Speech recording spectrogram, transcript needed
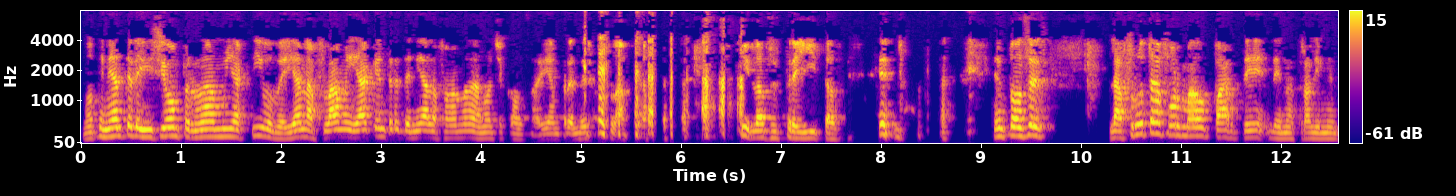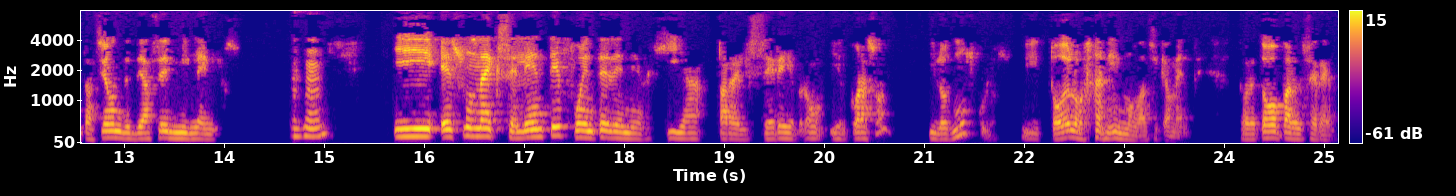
no tenían televisión, pero no eran muy activos, veían la flama y ya que entretenía la flama en la noche cuando sabían prender la flama y las estrellitas. Entonces, la fruta ha formado parte de nuestra alimentación desde hace milenios. Y es una excelente fuente de energía para el cerebro y el corazón y los músculos y todo el organismo básicamente, sobre todo para el cerebro.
